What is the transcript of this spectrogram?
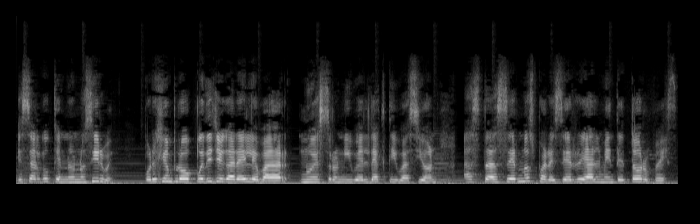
es algo que no nos sirve. Por ejemplo, puede llegar a elevar nuestro nivel de activación hasta hacernos parecer realmente torpes.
